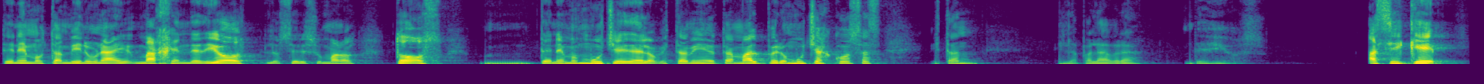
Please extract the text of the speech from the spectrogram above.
tenemos también una imagen de Dios, los seres humanos, todos mm, tenemos mucha idea de lo que está bien y está mal, pero muchas cosas están en la palabra de Dios. Así que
